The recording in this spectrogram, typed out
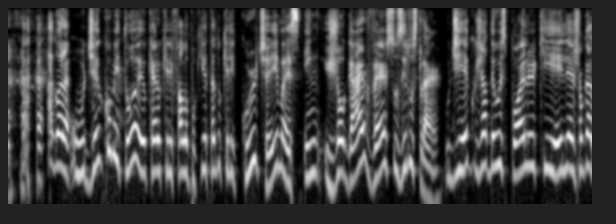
Agora, o Diego comentou, eu quero que ele fale um pouquinho até do que ele curte aí, mas em jogar versus ilustrar. O Diego já deu spoiler que ele é jogador,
